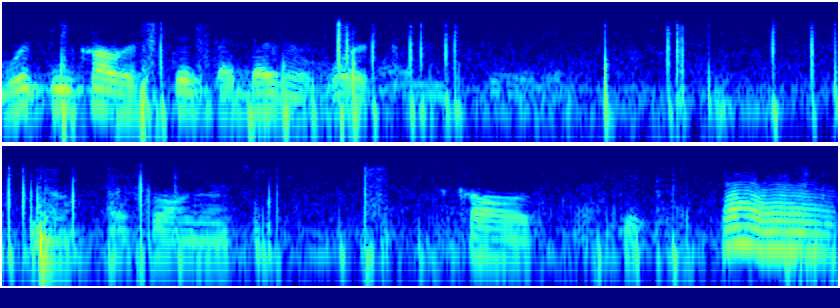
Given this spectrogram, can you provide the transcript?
What do you call a stick that doesn't work? No, that's the wrong answer. It's called a stick.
